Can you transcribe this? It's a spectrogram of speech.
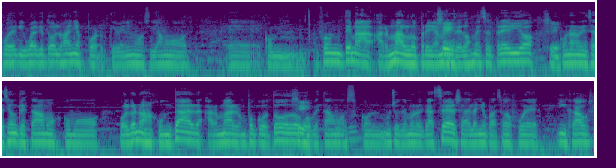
fue igual que todos los años porque venimos, digamos, eh, con, fue un tema armarlo previamente, Sí. dos meses previo, Sí. con una organización que estábamos como volvernos a juntar, armar un poco todo, Sí. porque estábamos con mucho temor de qué hacer. Ya el año pasado fue in-house,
